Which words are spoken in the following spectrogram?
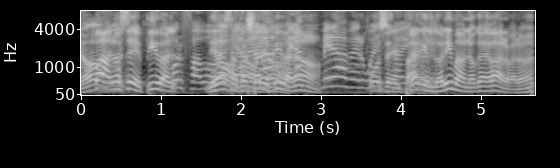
no, Va, no, no, sé, piba. Por favor. ¿Le das a da- piba? me da- No. Me da ser vergüenza. el. Mirá que el Dorima no cae bárbaro, ¿eh?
